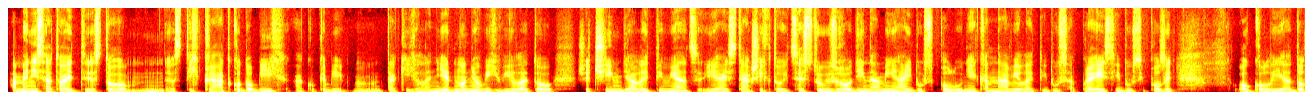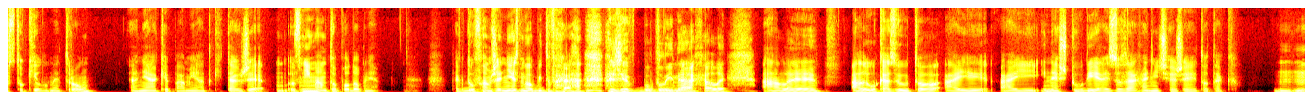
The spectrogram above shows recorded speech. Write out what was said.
a mení sa to aj z, toho, mm, z tých krátkodobých, ako keby mm, takých len jednodňových výletov, že čím ďalej, tým viac je aj starších, ktorí cestujú s rodinami a idú spolu niekam na výlet, idú sa prejsť, idú si pozrieť okolie do 100 kilometrov a nejaké pamiatky. Takže vnímam to podobne tak dúfam, že nie sme obidva že v bublinách, ale, ale, ale ukazujú to aj, aj iné štúdie, aj zo zahraničia, že je to tak. Mm-hmm.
